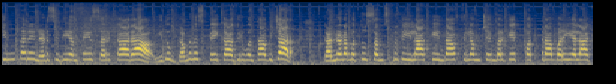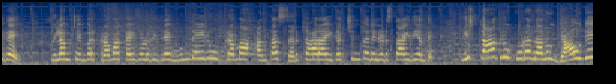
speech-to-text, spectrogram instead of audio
ಚಿಂತನೆ ನಡೆಸಿದೆಯಂತೆ ಸರ್ಕಾರ. ಇದು ಗಮನಿಸಬೇಕಾಗಿರುವಂತಹ ವಿಚಾರ. ಕನ್ನಡ ಮತ್ತು ಸಂಸ್ಕೃತಿ ಇಲಾಖೆಯಿಂದ ಫಿಲಂ ಚೇಂಬರ್ಗೆ ಪತ್ರ ಬರೆಯಲಾಗಿದೆ. ಫಿಲಂ ಚೇಂಬರ್ ಕ್ರಮ ಕೈಗೊಳ್ಳದಿದ್ರೆ ಮುಂದೇನು ಕ್ರಮ ಅಂತ ಸರ್ಕಾರ ಈಗ ಚಿಂತನೆ ನಡೆಸ್ತಾ ಇದೆಯಂತೆ. ಇಷ್ಟಾದ್ರೂ ಕೂಡ ನಾನು ಯಾವುದೇ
